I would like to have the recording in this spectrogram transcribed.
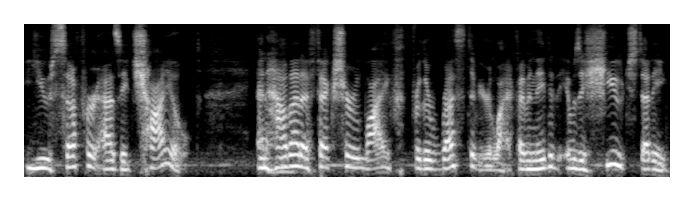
you suffer as a child and how mm-hmm. that affects your life for the rest of your life. I mean, they did it was a huge study,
